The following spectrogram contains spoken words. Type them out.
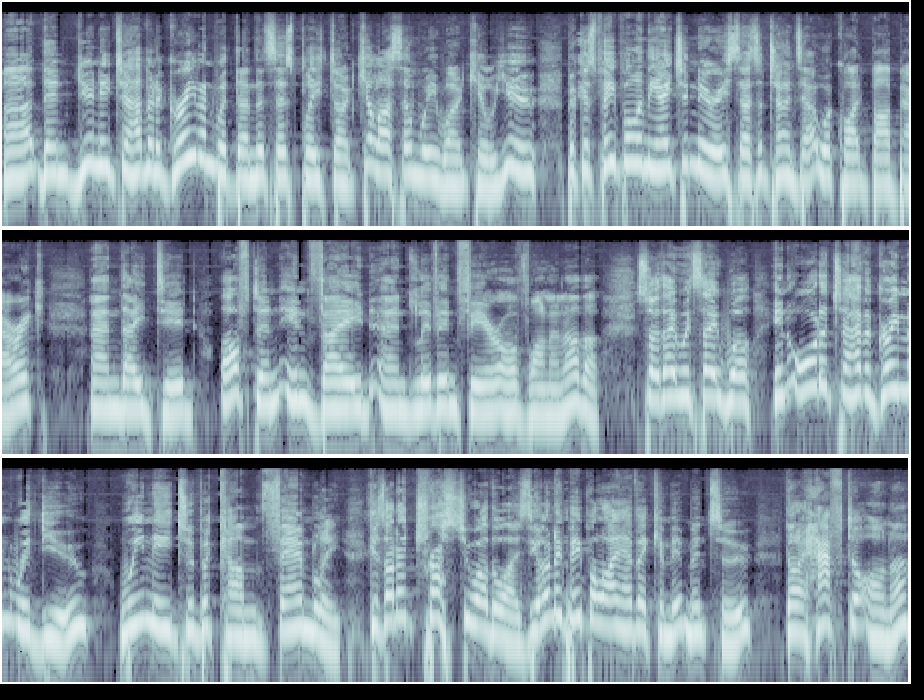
uh, then you need to have an agreement with them that says, please don't kill us and we won't kill you. Because people in the ancient Near East, as it turns out, were quite barbaric and they did often invade and live in fear of one another. So they would say, well, in order to have agreement with you, we need to become family because I don't trust you otherwise. The only people I have a commitment to that I have to honor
